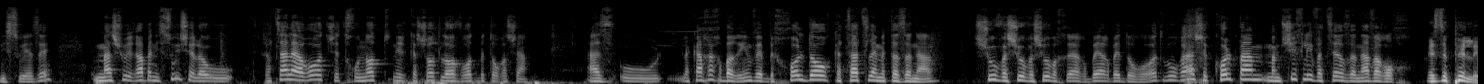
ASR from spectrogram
לניסוי הזה. מה שהוא הראה בניסוי שלו, הוא רצה להראות שתכונות נרכשות לא עוברות בתורשה. אז הוא לקח עכברים ובכל דור קצץ להם את הזנב, שוב ושוב ושוב אחרי הרבה הרבה דורות, והוא ראה שכל פעם ממשיך להיווצר זנב ארוך. איזה פלא.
